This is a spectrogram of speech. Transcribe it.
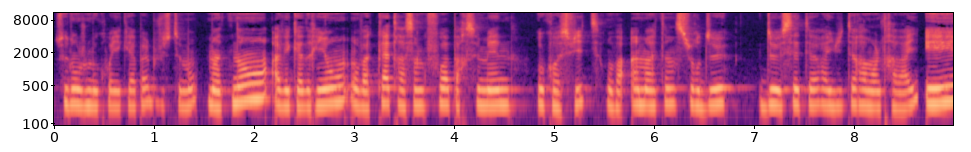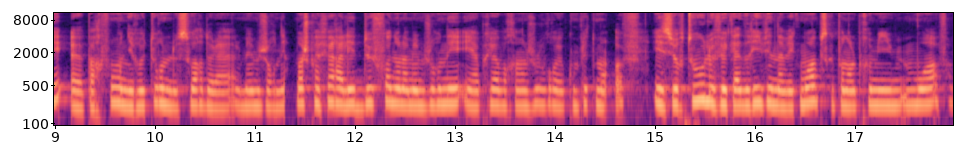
ce dont je me croyais capable justement. Maintenant, avec Adrien, on va 4 à 5 fois par semaine au CrossFit. On va un matin sur deux de 7h à 8h avant le travail. Et euh, parfois on y retourne le soir de la même journée. Moi je préfère aller deux fois dans la même journée et après avoir un jour euh, complètement off. Et surtout le fait qu'Adri vienne avec moi parce que pendant le premier mois, enfin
